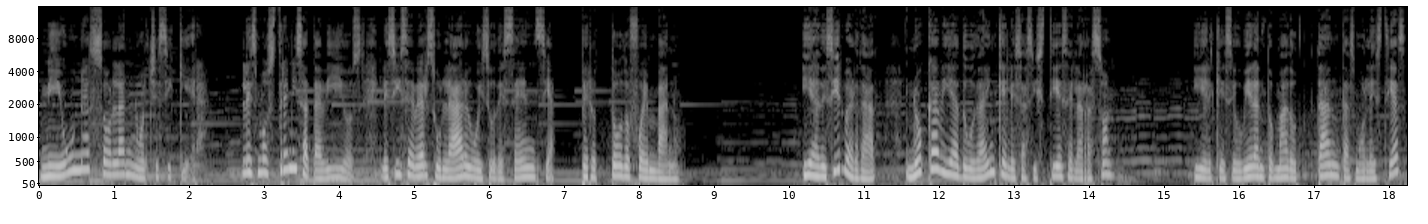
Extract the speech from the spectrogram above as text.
ni una sola noche siquiera. Les mostré mis atavíos, les hice ver su largo y su decencia, pero todo fue en vano. Y a decir verdad, no cabía duda en que les asistiese la razón. Y el que se hubieran tomado tantas molestias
